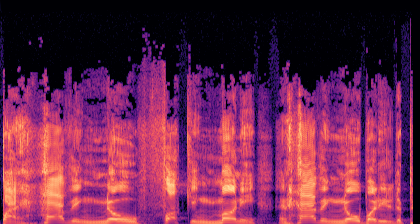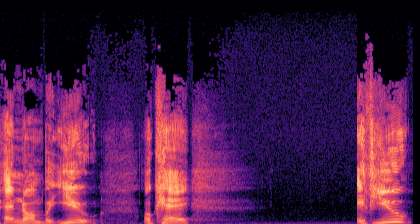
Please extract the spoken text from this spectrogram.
by having no fucking money and having nobody to depend on but you. Okay? If you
